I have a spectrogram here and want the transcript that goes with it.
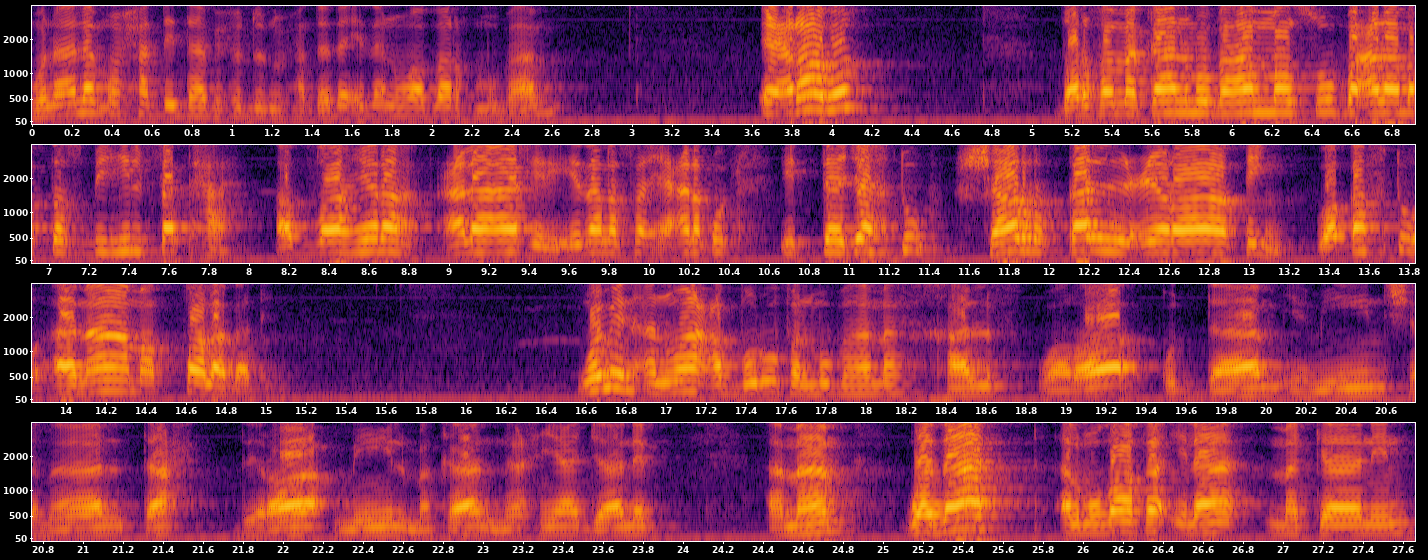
هنا لم أحددها بحدود محددة إذن هو ظرف مبهم. إعرابه ظرف مكان مبهم منصوب على متص به الفتحة الظاهرة على آخره. إذا الصحيح أن أقول اتجهت شرق العراق وقفت أمام الطلبة. ومن أنواع الظروف المبهمة خلف وراء قدام يمين شمال تحت ذراع ميل مكان ناحية جانب أمام وذات المضافة إلى مكان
